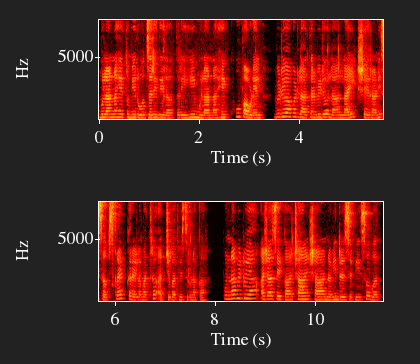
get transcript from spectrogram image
मुलांना हे तुम्ही रोज जरी दिलं तरीही मुलांना हे खूप आवडेल. व्हिडिओ आवडला तर व्हिडिओला लाईक शेअर आणि सबस्क्राईब करायला मात्र अजिबात विसरू नका. पुन्हा भेटूया अशाच एका छानशा नवीन रेसिपीसोबत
